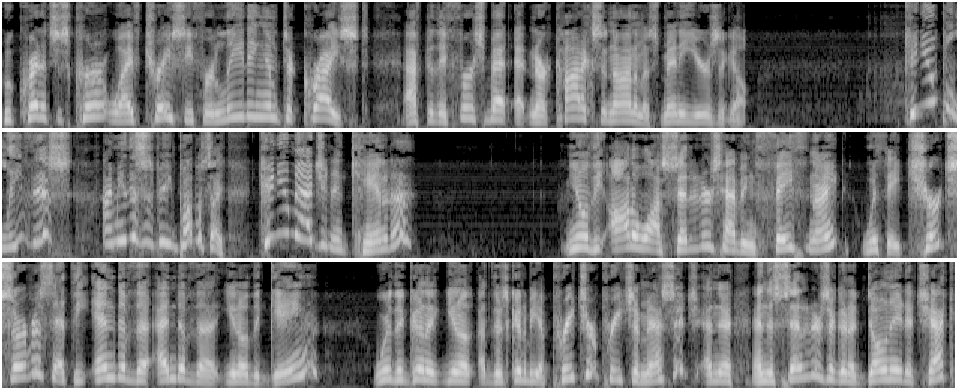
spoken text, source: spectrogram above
who credits his current wife, Tracy, for leading him to Christ after they first met at Narcotics Anonymous many years ago. Can you believe this? I mean, this is being publicized. Can you imagine in Canada? You know, the Ottawa Senators having faith night with a church service at the end of the end of the, you know, the game where they're going to, you know, uh, there's going to be a preacher preach a message and the and the senators are going to donate a check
